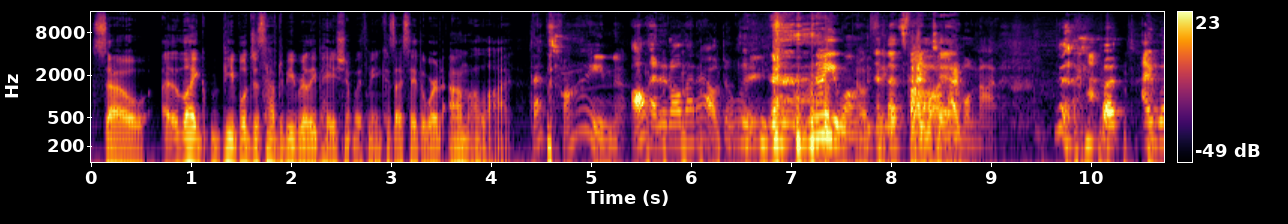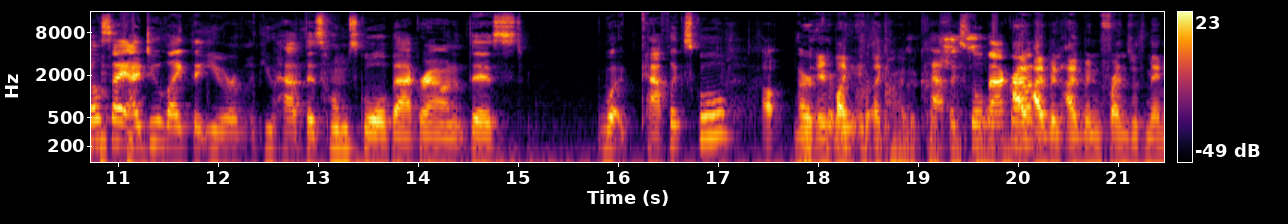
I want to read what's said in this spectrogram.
so uh, like people just have to be really patient with me because i say the word um a lot That's fine. I'll edit all that out. Don't worry. No, you won't, and that's fine too. I will not. but I will say I do like that you're you have this homeschool background, this what Catholic school, oh, Or- it, like like private Catholic Christian school school. background. I, I've been I've been friends with Meme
